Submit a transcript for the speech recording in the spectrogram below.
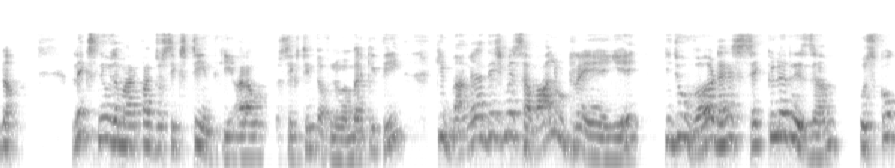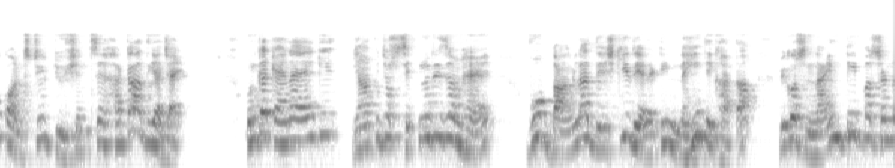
नाउ नेक्स्ट न्यूज़ हमारे पास जो 16th की अराउंड 16th ऑफ़ नवंबर की थी, कि बांग्लादेश में सवाल उठ रहे हैं ये, कि जो वर्ड है सेक्युलरिज्म उसको कॉन्स्टिट्यूशन से हटा दिया जाए। उनका कहना है कि यहाँ पे जो सेक्युलरिज्म है, वो बांग्लादेश की रियलिटी नहीं दिखाता बिकॉज़ 90 परसेंट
